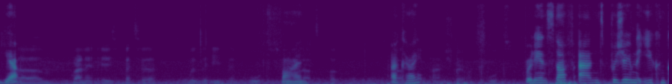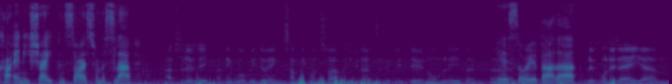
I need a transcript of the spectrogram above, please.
Yeah. Um, granite is better with the heat than quartz. Fine. put Okay. um, hot pan straight onto quartz. Brilliant stuff. And presume that you can cut any shape and size from a slab. Absolutely. I think we'll be doing something on site which we don't typically do normally, but yeah, uh, sorry Luke- about that. Luke wanted a um,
